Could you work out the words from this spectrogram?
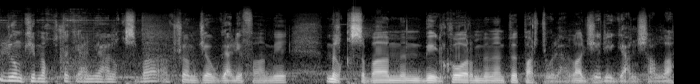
اليوم كما قلت لك يعني على القصبة شوم جاو كاع les familles من القصبة من بيلكور un peu partout l'Algérie كاع إن شاء الله.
